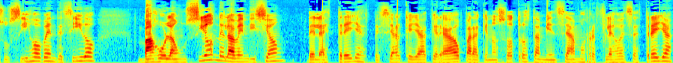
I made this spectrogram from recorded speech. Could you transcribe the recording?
Sus hijos bendecidos bajo la unción de la bendición de la estrella especial que ya ha creado para que nosotros también seamos reflejos de esa estrella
